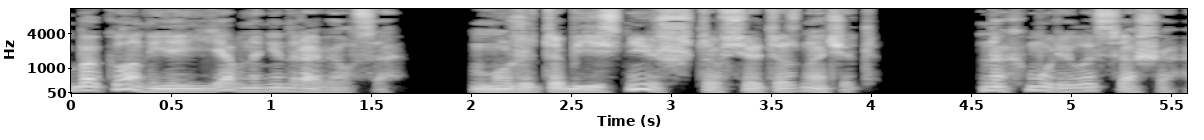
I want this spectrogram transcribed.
Баклан ей явно не нравился. «Может, объяснишь, что все это значит?» Нахмурилась Саша.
